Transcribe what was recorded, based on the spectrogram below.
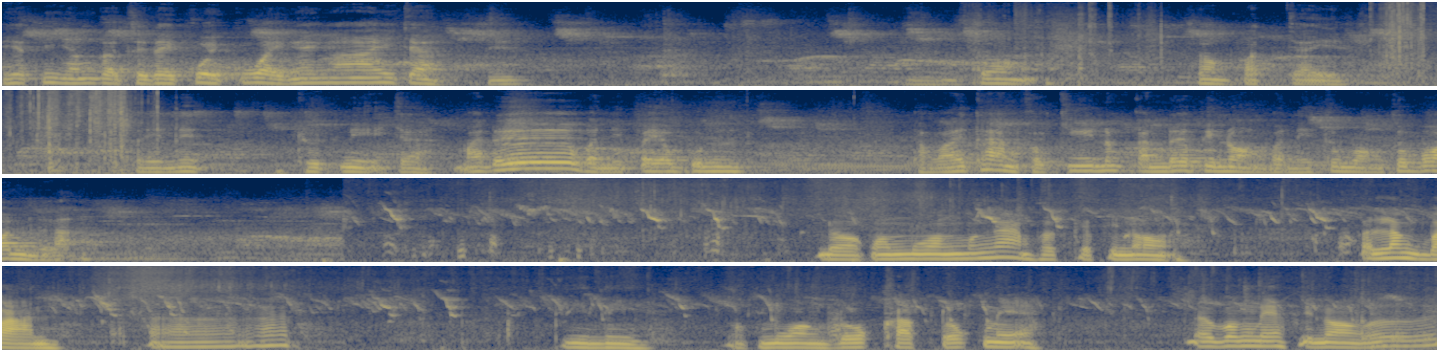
เฮ็ดนี่ยังก็จะได้กล้วยกล้วยง่ายๆจ้ะนี่ซ่องซ่องปัจจัยใส่เน็ตชุดนี้จ้ะมาเด้อวันนี้ไปเอาบุญถวายท่านเขาจีน้ำกันเด้อพี่น้องวันนี้สมองสมบอนละดอกมะม่วงมะงามครับพี่น้องกำลังบานอ่า พี่นี่ดอกม่วงดกคักดกแน่แล้วเบิ่งแน่พี่น้องเอ้ย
